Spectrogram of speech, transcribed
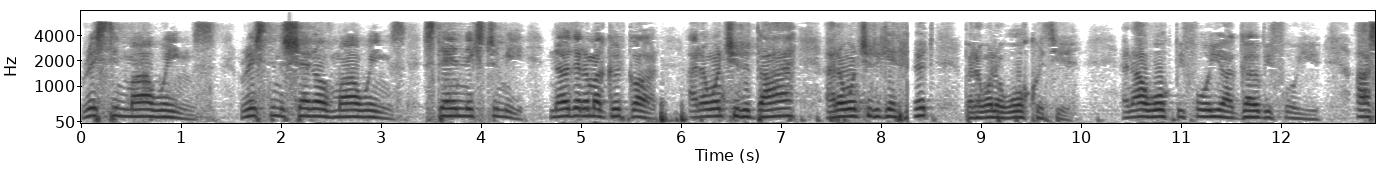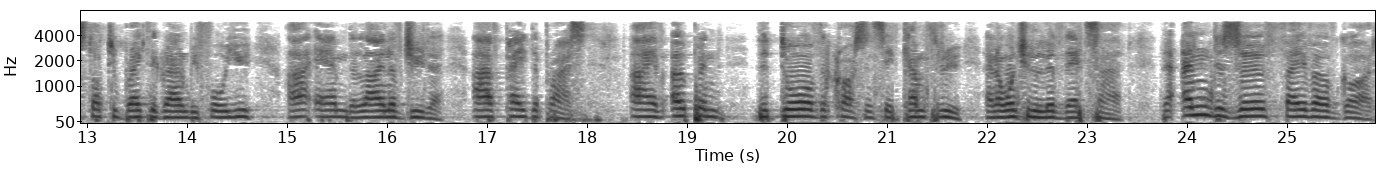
Rest in my wings. Rest in the shadow of my wings. Stand next to me. Know that I'm a good God. I don't want you to die. I don't want you to get hurt, but I want to walk with you. And I walk before you, I go before you. I start to break the ground before you. I am the Lion of Judah. I have paid the price. I have opened the door of the cross and said, Come through. And I want you to live that side. The undeserved favor of God.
